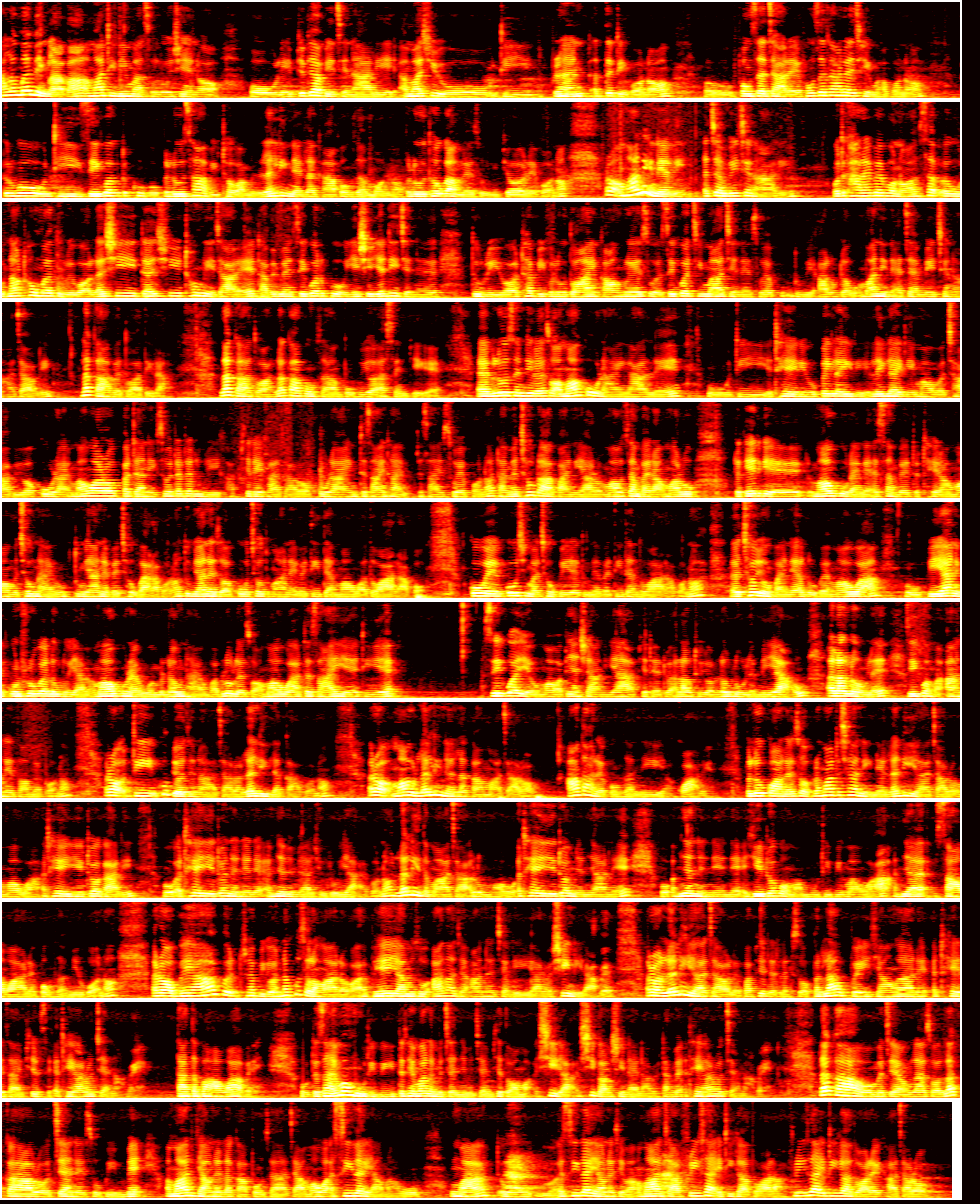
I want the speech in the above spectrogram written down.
အားလုံးပဲမင်္ဂလာပါအမဒီနေ့မှာဆိုလို့ရှိရင်တော့ဟိုလေပြပြပေးချင်တာကလေအမရှိကိုဒီ brand အသစ်တွေပေါ့နော်ဟိုဖုန်းဆက်ကြတယ်ဖုန်းဆက်ကြတဲ့အချိန်မှာပေါ့နော်သူတို့ဒီဈေးကွက်တစ်ခုကိုဘယ်လိုစပြီးထုတ်ရမလဲလက်လီနဲ့လက်ကားပုံစံပေါ့နော်ဘယ်လိုထုတ်ရမလဲဆိုပြီးပြောရတယ်ပေါ့နော်အဲ့တော့အမအနေနဲ့လေအကြံပေးချင်တာကလေ ဟိုတခါလေးပဲပေါ့နော်ဆက်ဟိုနောက်ထုံးမဲ့သူတွေပေါ့လက်ရှိတက်ရှိထုံနေကြတယ်ဒါပေမဲ့ဈေးကွက်တစ်ခုကိုရေရှည်ရက်တည်ခြင်းတဲ့သူတွေရောထပ်ပြီးဘယ်လိုသွားရင်ကောင်းမလဲဆိုရယ်ဈေးကွက်ကြီးမားခြင်းတယ်ဆိုရယ်သူတွေအားလုံးတော့ပေါ့အမအနေနဲ့အကြံပေးချင်တာကကြောက်လေလက်ကားပဲသွားသေးတာလက်ကားသွားလက်ကားပုံစံပို့ပြီးတော့အဆင်ပြေတယ်အဲဘယ်လိုအဆင်ပြေလဲဆိုတော့အမကိုယ်တိုင်ကလည်းဟိုဒီအထည်တွေကိုပိတ်လိုက်တွေအလိတ်လိုက်တွေမှဝချပြီးတော့ကိုယ်တိုင်အမကတော့ပတ်တန်တွေဆွဲတက်တဲ့လူတွေခါဖြစ်တဲ့ခါကျတော့ကိုယ်တိုင်ဒီဇိုင်းထိုင်ဒီဇိုင်းဆွဲပေါ့နော်ဒါပေမဲ့ချုပ်တာပိုင်းတွေကတော့အမတို့စံပယ်တော့အမတို့တကယ်တကယ်အမတို့ကိုယ်တိုင်လည်းအဆံပဲတစ်ထည်တော့အမတို့မချုပ်နိုင်ဘူးသူများနဲ့ပဲချုပ်ရတာပေါ့နော်သူများနဲ့ဆိုတော့ကိုယ်ချုပ်သမားနဲ့ပဲတီးတန်မအောင်သွားရတာပေါ့ကိုယ့်ရဲ့ကိုယ့်ရှိမှချုပ်ပေးတဲ့သူနဲ့ပဲတီးတန်သွားရတာပေါ့နော်အဲချုပ်ယုံပိုင်းလည်းအဲ့လိုပဲအမတို့ကဟိုဘေးကနေ control ပဲလုပ်လို့ရမယ်အမတို့ကိုယ်တိုင်ဝင်မလုံးနိုင်ဘူးဘာဖြစ်လို့လဲဆိုတော့အမတို့ကဒီဇိုင်းရဲ့ဒီရဲ့ ဈေးကွက်ရေုံမှာပြန်ရှာနေရတာဖြစ်တဲ့အတွက်အဲ့လောက်ထိတော့လုပ်လို့လည်းမရဘူးအဲ့လောက်လုံးလည်းဈေးကွက်မှာအားနေသွားမယ်ပေါ့နော်အဲ့တော့ဒီအခုပြောချင်တာကကြတော့လက်လီလက်ကပေါ့နော်အဲ့တော့မဟုတ်လက်လီနဲ့လက်ကမှာကြတော့အားသာတဲ့ပုံစံလေးတွေကကွာတယ်ဘယ်လိုကွာလဲဆိုတော့ပထမတစ်ချက်အနေနဲ့လက်လီကကြတော့မဟုတ်ကအထည်ရေအတွက်ကလေဟိုအထည်ရေအတွက်နည်းနည်းနဲ့အမျက်မြများယူလို့ရတယ်ပေါ့နော်လက်လီသမားကကြအဲ့လိုမဟုတ်ဘူးအထည်ရေအတွက်များများနဲ့ဟိုအမျက်နည်းနည်းနဲ့အရေအတွက်ပေါ်မှာမူတည်ပြီးမှဟိုကအမျက်စားဝါရတဲ့ပုံစံမျိုးပေါ့နော်အဲ့တော့ဘယ်ဟာထပ်ပြီးတော့နှစ်ခုစလုံးကတော့ဘယ်အရာမဆိုအားသာချက်အားနည်းချက်လေးတွေကတော့ရှိနေတာပဲအဲ့တော့လက်လီကကြတော့လေဘာဖြစ်တယ်လဲဆိုတော့ဘလောက်ပဲရောင်းရတဲ့အထည်ဆိုင်ဖြစ်စေအထည်ကတော့ကျန်တာပဲဒါတဘာဝပဲဟိုဒီဇိုင်းမမူတည်ပြီးတထင်မှလည်းမကြံညင်မကြံဖြစ်သွားမှာအရှိတာအရှိကောင်းရှိနိုင်တာပဲဒါပေမဲ့အထည်ကတော့ကျန်တာပဲလက်ကားရောမကြံဘူးလားဆိုတော့လက်ကားကတော့ကြံတယ်ဆိုပြီးမဲ့အမရောင်းတဲ့လက်ကားပုံစံအကြောင်းမဟုတ်ကအစည်းလက်ရောင်းတာကိုဟိုမှာဟိုအစည်းလက်ရောင်းတဲ့အချိန်မှာအမကကြာ free side အတိကသွားတာ free side အတိကသွားတဲ့ခါကျတော့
